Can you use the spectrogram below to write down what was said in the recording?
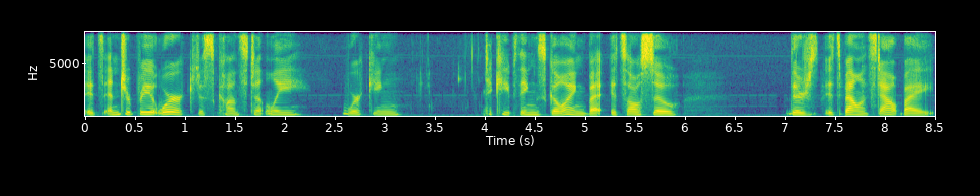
it's entropy at work, just constantly working to keep things going, but it's also there's it's balanced out by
